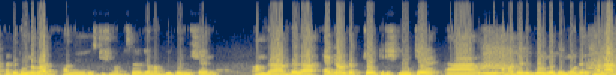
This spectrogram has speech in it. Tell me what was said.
আপনাকে ধন্যবাদ। আমি স্টেশন অফিসার জনাব বিপুল হোসেন। আমরা বেলা এগারোটা চৌত্রিশ মিনিটে আমাদের গৌরনদী মডেল থানার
